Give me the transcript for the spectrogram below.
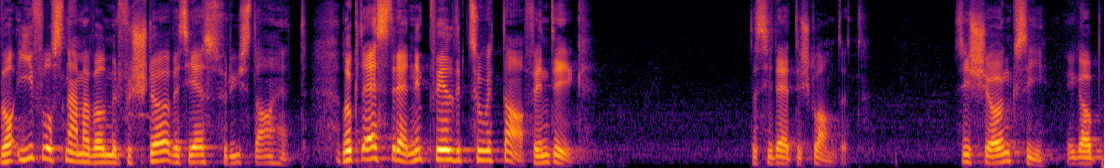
Die Einfluss nehmen, weil wir verstehen, was Jesus für uns da hat. Schaut, Esther hat nicht viel dazu getan, finde ich, dass sie dort ist gelandet. Sie war schön. Ich glaube,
